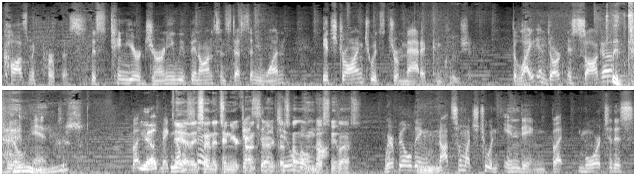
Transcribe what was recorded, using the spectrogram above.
cosmic purpose. This 10 year journey we've been on since Destiny 1, it's drawing to its dramatic conclusion. The Light and Darkness saga Been will 10 end. years? But Yep. make no yeah, they mistake, signed a 10 year Destiny contract. That's 2 how will long not. Destiny lasts. We're building Hmm. not so much to an ending, but more to this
